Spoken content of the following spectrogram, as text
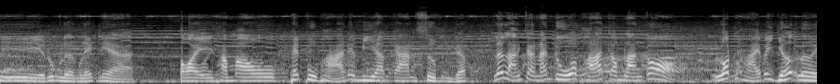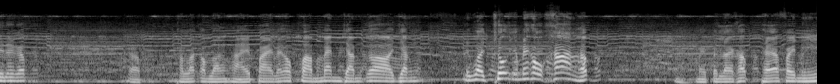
ที่รุ่งเรืองเล็กเนี่ยต่อยทำเอาเพชรภูผาเนี่ยมีอาการซึมครับ แล้วหลังจากนั้นดูว่าพละกำลังก็ลดหายไปเยอะเลยนะครับ ครับพละกำลังหายไปแล้วก็ความแม่นยำก็ยังเรียกว่าโชคยังไม่เข้าข้างครับ ไม่เป็นไรครับ แพ้ไฟนี้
